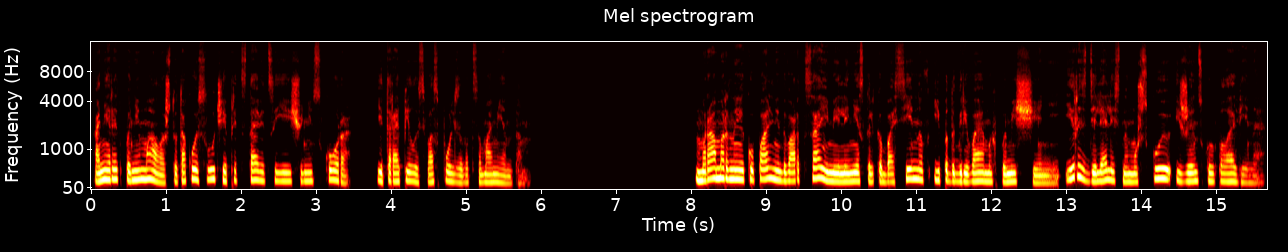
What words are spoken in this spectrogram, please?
Аниред понимала, что такой случай представится ей еще не скоро, и торопилась воспользоваться моментом. Мраморные купальни дворца имели несколько бассейнов и подогреваемых помещений и разделялись на мужскую и женскую половины.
